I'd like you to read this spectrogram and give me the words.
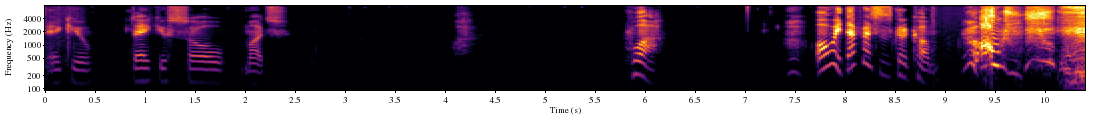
Thank you. Thank you so much. Wha? Oh wait, that fence is gonna come. Oh!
